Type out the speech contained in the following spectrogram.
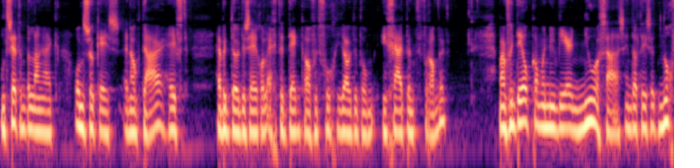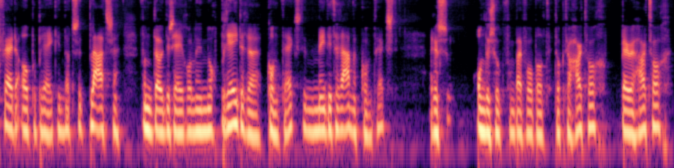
ontzettend belangrijk onderzoek is. En ook daar heeft, hebben de Dode Zeerollen echt te denken over het vroege Jodendom ingrijpend veranderd. Maar voor deel komen nu weer een nieuwe fase. En dat is het nog verder openbreken. Dat is het plaatsen van de dode in een nog bredere context, in een mediterrane context. Er is onderzoek van bijvoorbeeld Dr. Hartog, Barry Hartog,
